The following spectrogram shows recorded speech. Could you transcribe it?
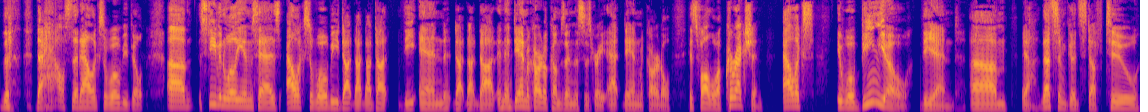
the the house that Alex Iwobi built. Um, Stephen Williams has Alex Iwobi dot dot dot dot the end dot dot dot, and then Dan McCardle comes in. This is great at Dan McCardle. His follow up correction: Alex Iwobinho the end. Um, yeah, that's some good stuff too.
